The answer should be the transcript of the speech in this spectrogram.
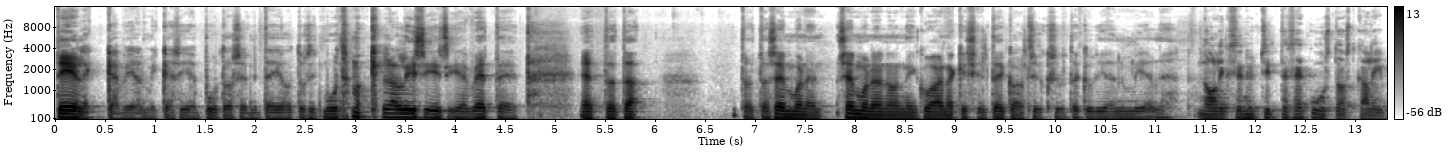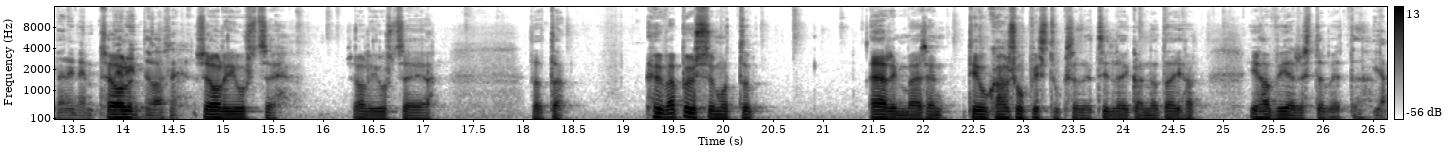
telkkä vielä, mikä siihen putosi, mitä joutui sitten muutaman kerran lisiin siihen veteen. Että, et tota, tota, semmoinen, semmoinen on niin kuin ainakin siltä ekalta syksyltä kyllä jäänyt mieleen. No oliko se nyt sitten se 16-kaliberinen se oli, se oli just se. Se oli just se ja tota, hyvä pyssy, mutta äärimmäisen tiukalla supistuksella, että sille ei kannata ihan, ihan vierestä vetää. Ja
